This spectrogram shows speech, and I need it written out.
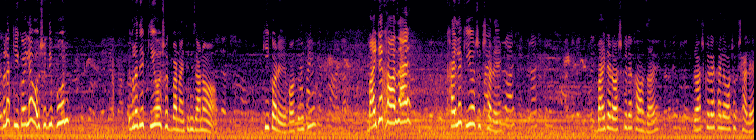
এগুলো কি কইলে? ঔষধি ফুল? এগুলো দিয়ে কি ঔষধ বানায়, তুমি জানো? কি করে? কত দেখি। বাইটে খাওয়া যায়? খাইলে কি অসুখ সারে? বাইটে রস করে খাওয়া যায়। রস করে খাইলে অসুখ সারে?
